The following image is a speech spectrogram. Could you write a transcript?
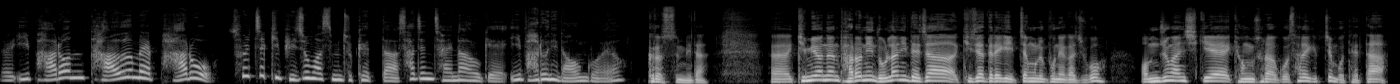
네, 이 발언 다음에 바로 솔직히 비좀 왔으면 좋겠다 사진 잘 나오게 이 발언이 나온 거예요. 그렇습니다. 어, 김 의원은 발언이 논란이 되자 기자들에게 입장문을 보내가지고 엄중한 시기에 경솔하고 사려 깊지 못했다.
